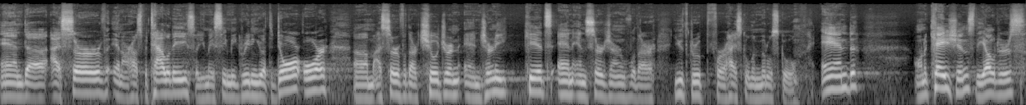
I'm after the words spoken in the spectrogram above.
and uh, I serve in our hospitality. So you may see me greeting you at the door, or um, I serve with our children and journey kids, and in Sojourn with our youth group for high school and middle school. And on occasions, the elders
